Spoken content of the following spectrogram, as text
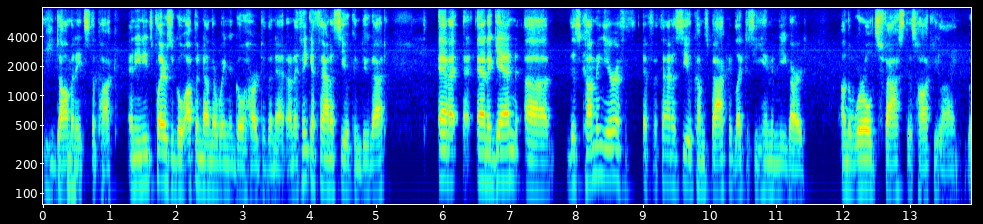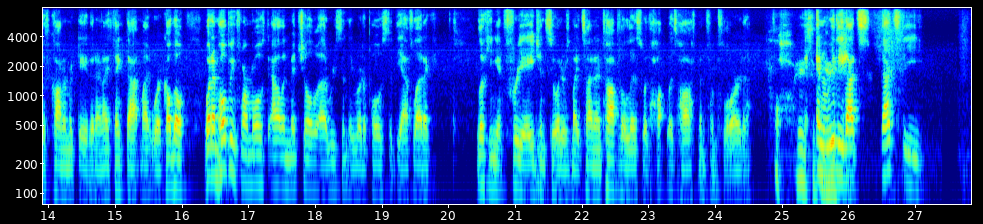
he dominates the puck, and he needs players to go up and down their wing and go hard to the net. And I think Athanasiou can do that. And and again, uh, this coming year, if if Athanasiou comes back, I'd like to see him and Nygard on the world's fastest hockey line with Connor McDavid, and I think that might work. Although what I'm hoping for most, Alan Mitchell uh, recently wrote a post at the Athletic, looking at free agents who others might sign. On top of the list with was Hoffman from Florida, oh, and really that's that's the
